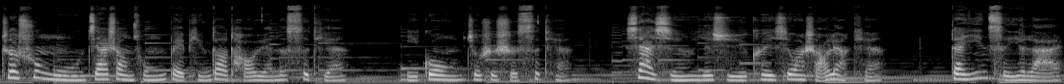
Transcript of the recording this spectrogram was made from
这数目加上从北平到桃园的四天，一共就是十四天。下行也许可以希望少两天，但因此一来，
